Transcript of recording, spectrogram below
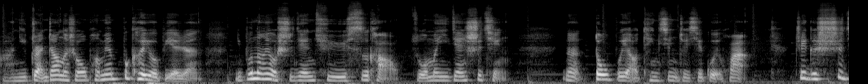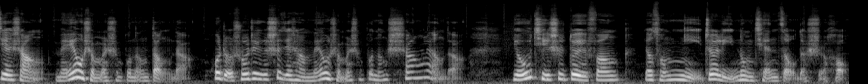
啊，你转账的时候旁边不可以有别人，你不能有时间去思考琢磨一件事情，那都不要听信这些鬼话。这个世界上没有什么是不能等的，或者说这个世界上没有什么是不能商量的。尤其是对方要从你这里弄钱走的时候，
